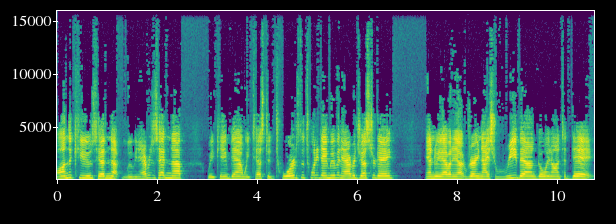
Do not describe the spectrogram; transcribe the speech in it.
on the Qs heading up. Moving average is heading up. We came down. We tested towards the 20-day moving average yesterday, And we have a very nice rebound going on today.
